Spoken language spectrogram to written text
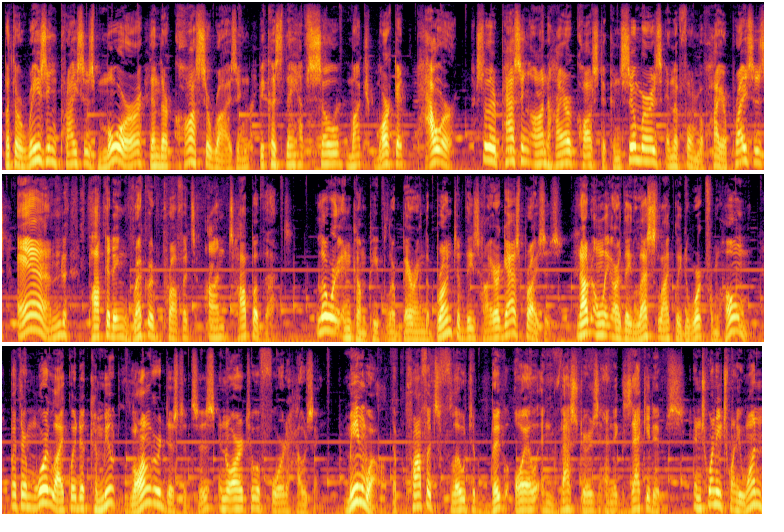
But they're raising prices more than their costs are rising because they have so much market power. So they're passing on higher costs to consumers in the form of higher prices and pocketing record profits on top of that. Lower income people are bearing the brunt of these higher gas prices. Not only are they less likely to work from home, but they're more likely to commute longer distances in order to afford housing. Meanwhile, the profits flow to big oil investors and executives. In 2021,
